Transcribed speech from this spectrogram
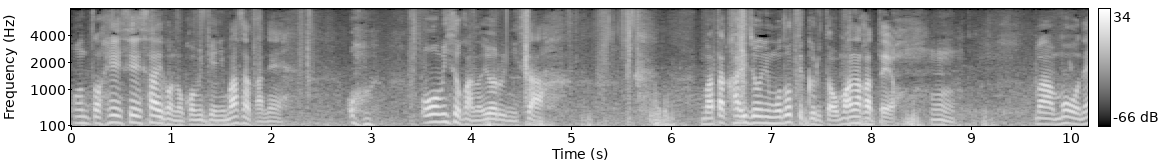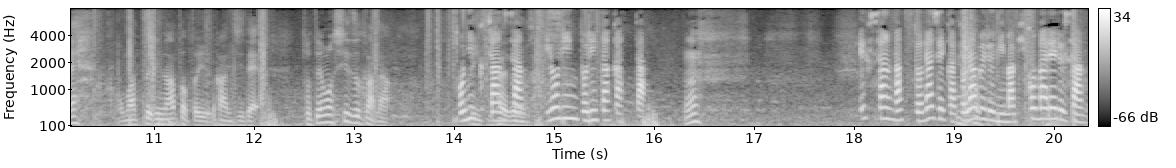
本当平成最後のコミケにまさかねお大晦日の夜にさまた会場に戻ってくるとは思わなかったよ。うん。まあもうねお祭りの後という感じでとても静かなお肉ちゃんさんビオリン取りたかった。ん？F さんあとなぜかトラブルに巻き込まれるさん。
